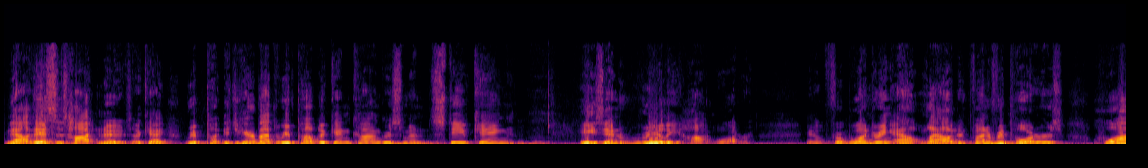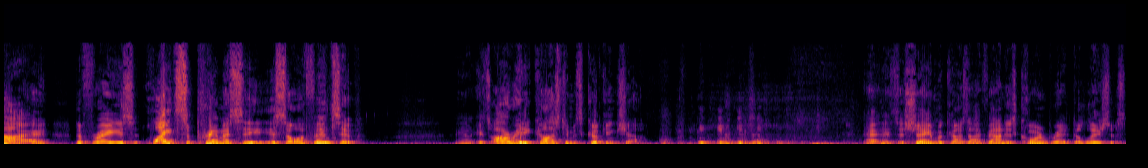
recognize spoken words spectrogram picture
Now, this is hot news, okay? Repu- Did you hear about the Republican Congressman Steve King? Mm-hmm. He's in really hot water, you know, for wondering out loud in front of reporters why the phrase white supremacy is so offensive. You know, it's already cost him his cooking show. and it's a shame because I found his cornbread delicious.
